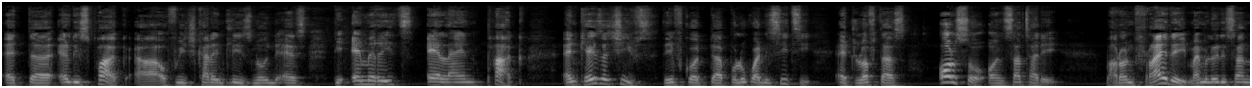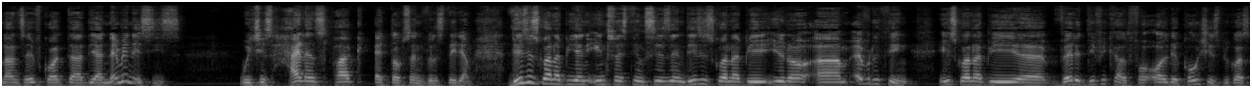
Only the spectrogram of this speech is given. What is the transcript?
at uh, Ellis Park, uh, of which currently is known as the Emirates Airline Park. And Kaizer Chiefs, they've got uh, Polokwane City at Loftus also on Saturday. But on Friday, Mamelodi Sundowns have got uh, their nemesis, which is Highlands Park at Dobsonville Stadium. This is going to be an interesting season. This is going to be, you know, um, everything is going to be uh, very difficult for all the coaches because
